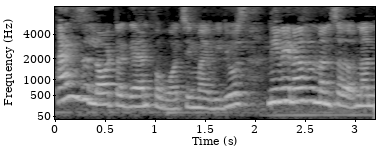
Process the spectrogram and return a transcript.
Thanks a lot again for watching my videos ನೀವೇನಾದ್ರೂ ನನ್ನ ನನ್ನ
